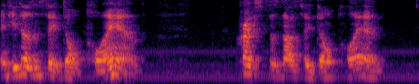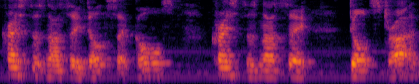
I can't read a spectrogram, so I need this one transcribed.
And He doesn't say, don't plan. Christ does not say, don't plan. Christ does not say, don't set goals. Christ does not say, don't strive.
